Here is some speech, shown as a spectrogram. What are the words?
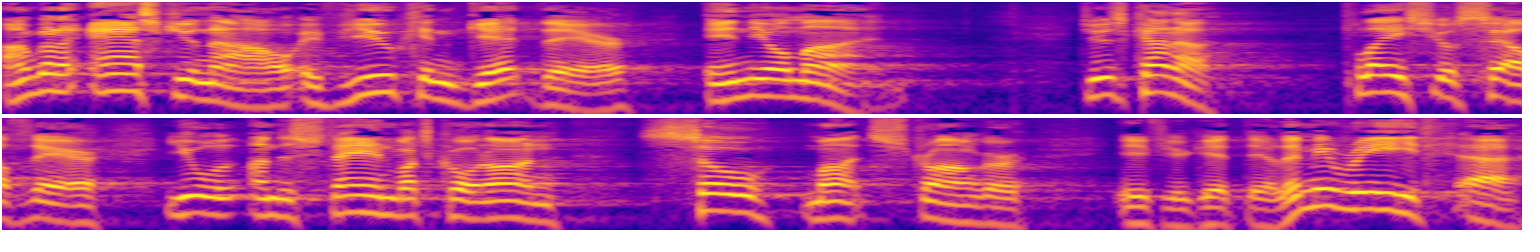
I'm going to ask you now if you can get there in your mind. Just kind of place yourself there, you will understand what's going on so much stronger if you get there. Let me read uh,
